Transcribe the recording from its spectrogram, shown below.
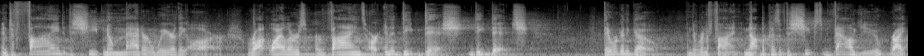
and to find the sheep no matter where they are. Rottweilers or vines are in a deep dish, deep ditch. They were going to go and they're going to find, not because of the sheep's value, right,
